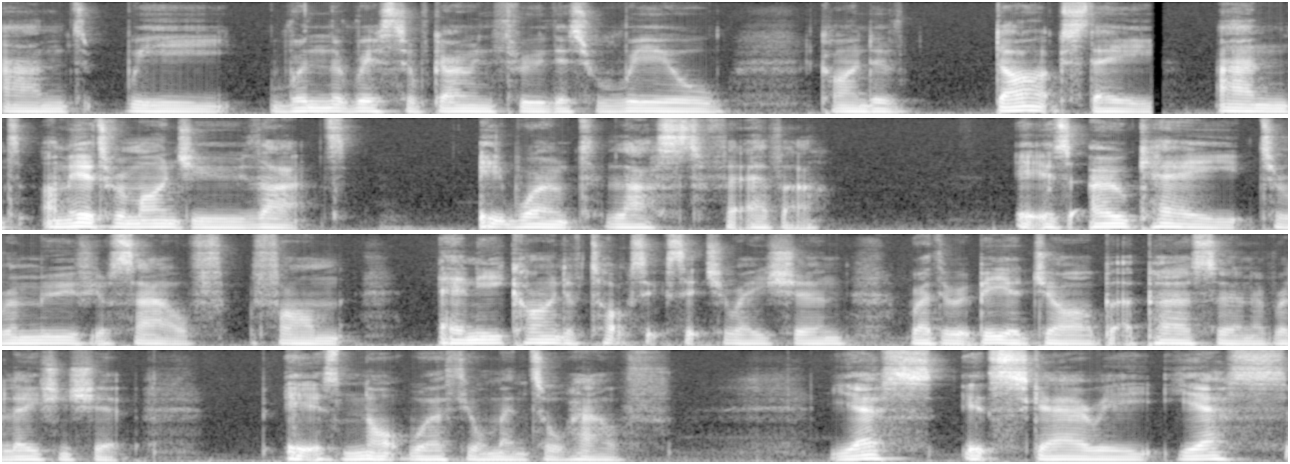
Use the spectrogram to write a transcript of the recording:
and we run the risk of going through this real kind of dark state. And I'm here to remind you that it won't last forever. It is okay to remove yourself from any kind of toxic situation, whether it be a job, a person, a relationship. It is not worth your mental health. Yes, it's scary. Yes,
